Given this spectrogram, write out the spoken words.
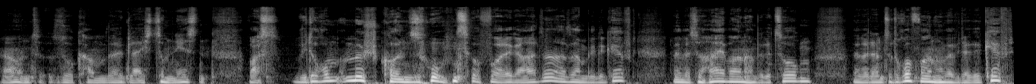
Ja, und so kamen wir gleich zum nächsten. Was wiederum Mischkonsum zur Folge hatte. Also haben wir gekifft. Wenn wir zu high waren, haben wir gezogen. Wenn wir dann zu drauf waren, haben wir wieder gekifft.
